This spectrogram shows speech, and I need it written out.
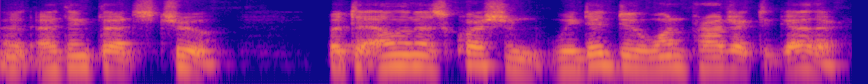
I, I, think that's true. But to Elena's question, we did do one project together.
